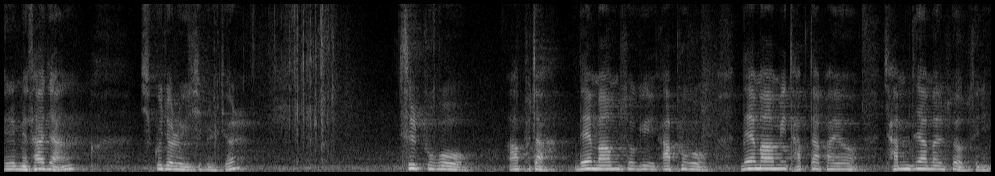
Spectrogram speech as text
예레미야 4장 19절로 21절 슬프고 아프다. 내 마음속이 아프고 내 마음이 답답하여 잠잠할 수 없으니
